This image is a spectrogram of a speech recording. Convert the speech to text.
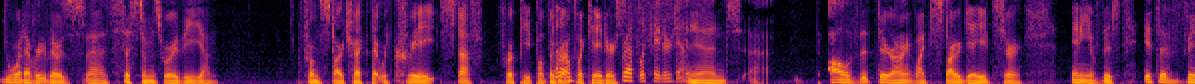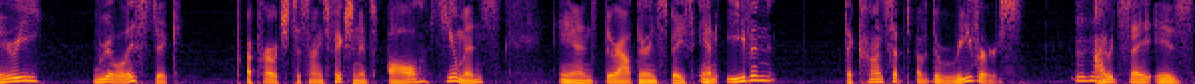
whatever those uh, systems were the um, from Star Trek that would create stuff for people, the Oh, replicators, replicators, yeah. and uh, all of that. There aren't like stargates or any of this. It's a very realistic approach to science fiction. It's all humans, and they're out there in space, and even the concept of the Reavers, Mm-hmm. I would say, is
